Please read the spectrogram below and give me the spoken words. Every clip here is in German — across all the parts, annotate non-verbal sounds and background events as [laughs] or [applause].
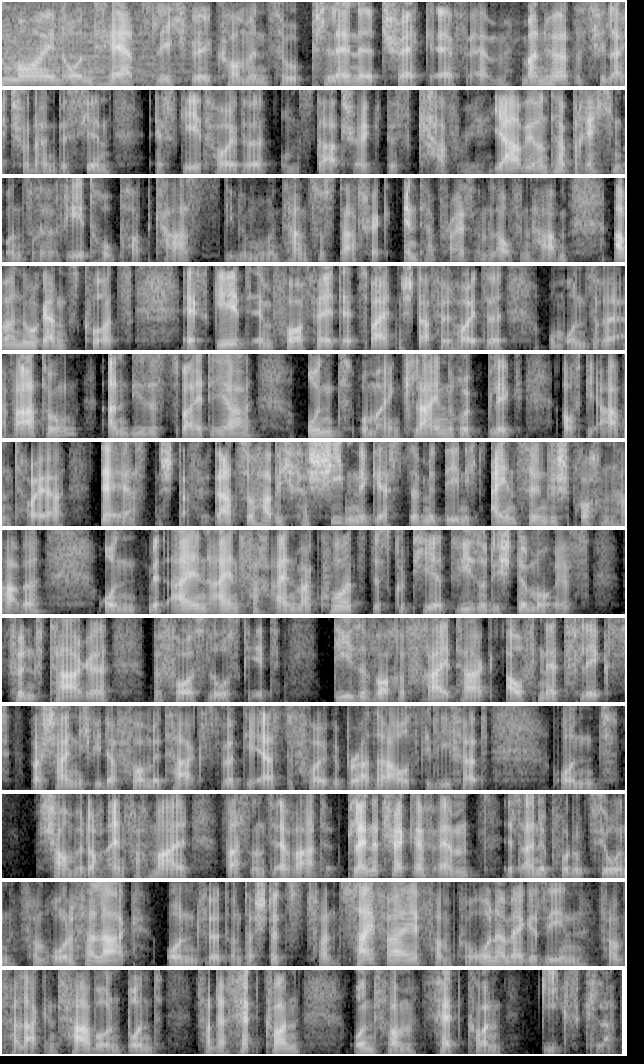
Moin, moin und herzlich willkommen zu Planet Trek FM. Man hört es vielleicht schon ein bisschen. Es geht heute um Star Trek Discovery. Ja, wir unterbrechen unsere Retro-Podcasts, die wir momentan zu Star Trek Enterprise am Laufen haben, aber nur ganz kurz. Es geht im Vorfeld der zweiten Staffel heute um unsere Erwartungen an dieses zweite Jahr und um einen kleinen Rückblick auf die Abenteuer der ersten Staffel. Dazu habe ich verschiedene Gäste, mit denen ich einzeln gesprochen habe und mit allen einfach einmal kurz diskutiert, wie so die Stimmung ist. Fünf Tage bevor es losgeht. Diese Woche Freitag auf Netflix, wahrscheinlich wieder vormittags, wird die erste Folge Brother ausgeliefert und schauen wir doch einfach mal, was uns erwartet. Planet Track FM ist eine Produktion vom Rode Verlag und wird unterstützt von Sci-Fi, vom Corona Magazine, vom Verlag in Farbe und Bunt, von der FedCon und vom FedCon Geeks Club.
